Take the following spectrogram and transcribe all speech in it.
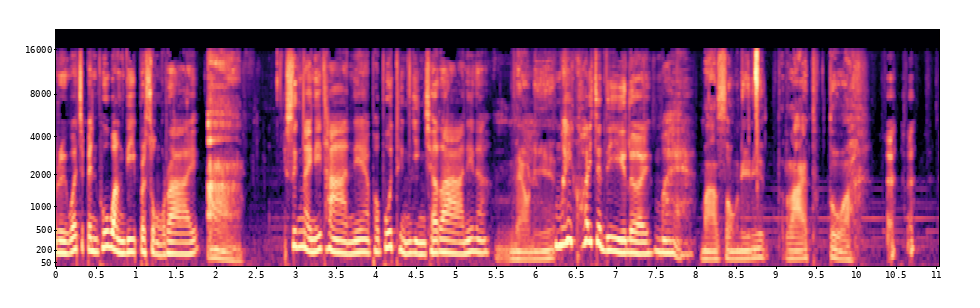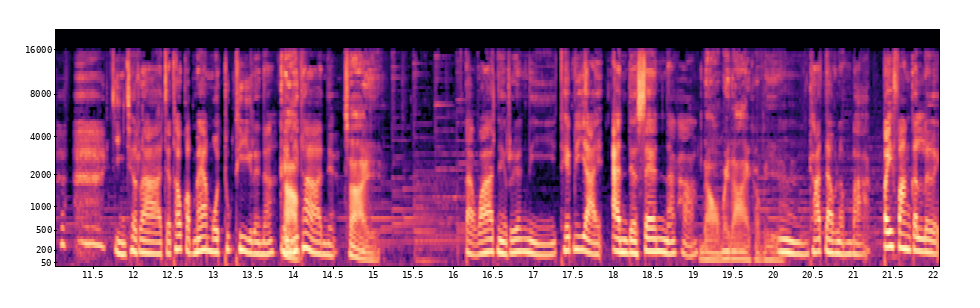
หรือว่าจะเป็นผู้หวังดีประสงค์ร้าย อ่า ซึ่งในนิทานเนี่ยพอพูดถึงหญิงชรานี่นะ แนวนี้ ไม่ค่อยจะดีเลยแหมมาทรงนี้นี่ร้ายทุกตัว หญิงชราจะเท่ากับแม่มดทุกทีเลยนะคในรับนิทานเนี่ย ใช่ แต่ว่าในเรื่องนี้เทพนิยายแอนเดอร์เซนนะคะ เดาไม่ได้ครับพี่อืมคาดเดาลำบากไปฟังกันเลย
